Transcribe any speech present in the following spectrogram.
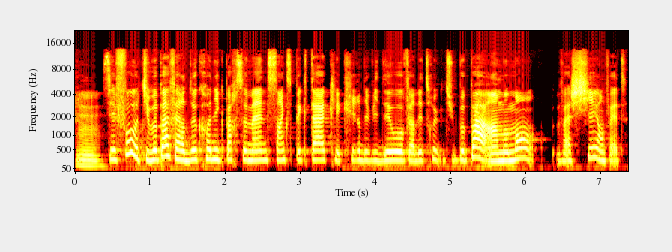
Mmh. C'est faux. Tu peux pas faire deux chroniques par semaine, cinq spectacles, écrire des vidéos, faire des trucs. Tu peux pas. À un moment, va chier en fait.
